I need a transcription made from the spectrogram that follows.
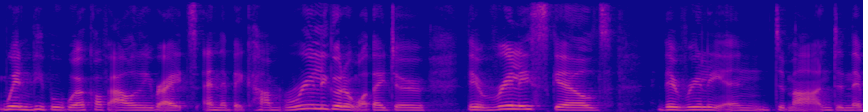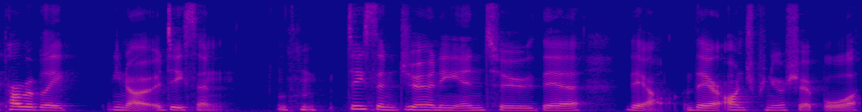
when people work off hourly rates and they become really good at what they do. They're really skilled, they're really in demand, and they're probably, you know, a decent decent journey into their their their entrepreneurship or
